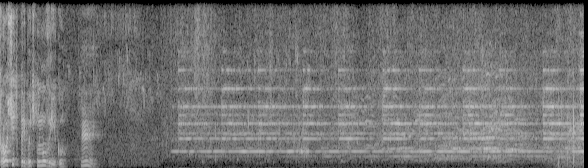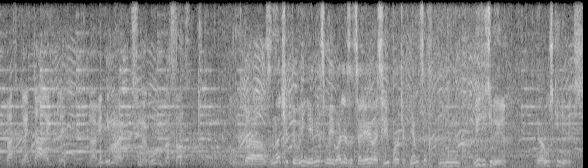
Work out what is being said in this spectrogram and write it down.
Просит прибыть к нему в Ригу. Was brennt da eigentlich? Na, wie immer. Die Synagogen, was sonst? Да, значит, и вы, немец, воевали за царя и Россию против немцев? Ну, видите ли, я русский немец.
